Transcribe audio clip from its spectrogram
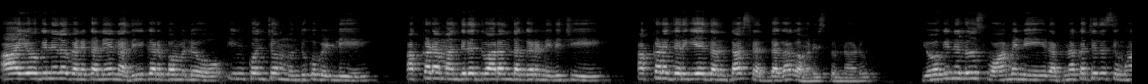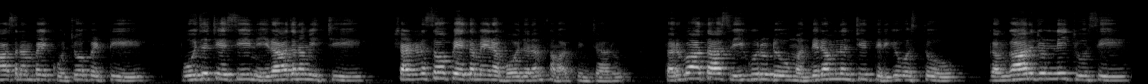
ఆ యోగినుల వెనకనే నదీ గర్భములో ఇంకొంచెం ముందుకు వెళ్ళి అక్కడ మందిర ద్వారం దగ్గర నిలిచి అక్కడ జరిగేదంతా శ్రద్ధగా గమనిస్తున్నాడు. యోగినులు స్వామిని రత్నఖచిత సింహాసనంపై కూర్చోపెట్టి పూజ చేసి నీరాజనం ఇచ్చి షడ్రసోపేతమైన భోజనం సమర్పించారు. తరువాత శ్రీగురుడు మందిరం నుంచి తిరిగి వస్తూ గంగానుజుణ్ణి చూసి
